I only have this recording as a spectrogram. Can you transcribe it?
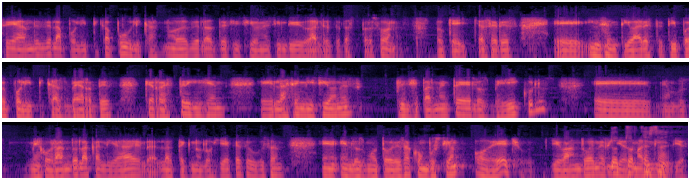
se dan desde la política pública, no desde las decisiones individuales de las personas. Lo que hay que hacer es eh, incentivar este tipo de políticas verdes que restringen eh, las emisiones principalmente de los vehículos, eh, digamos, mejorando la calidad de la, tecnología que se usan en, los motores a combustión o de hecho llevando energías más limpias.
